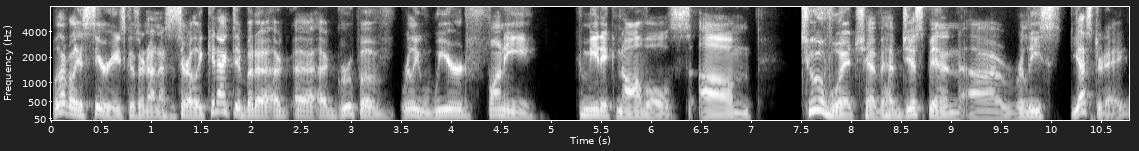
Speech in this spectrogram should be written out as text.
well, not really a series because they're not necessarily connected, but a, a, a group of really weird, funny comedic novels. Um, two of which have have just been uh, released yesterday.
